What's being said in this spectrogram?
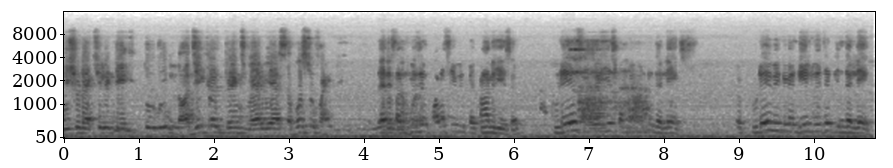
we should actually take to the logical trench where we are supposed to fight. There That is confusing policy with technology, sir. Today sewage ah. is coming into the lakes. So today we can deal with it in the lake.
